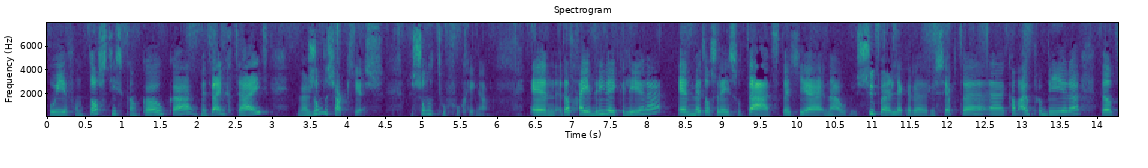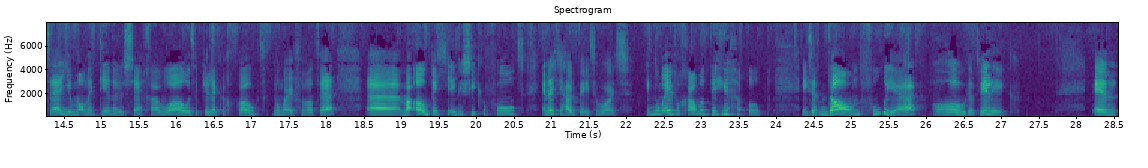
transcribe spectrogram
hoe je fantastisch kan koken met weinig tijd maar zonder zakjes. Dus zonder toevoegingen. En dat ga je drie weken leren. En met als resultaat dat je nou, super lekkere recepten uh, kan uitproberen. Dat hè, je man en kinderen zeggen: Wow, wat heb je lekker gekookt? Noem maar even wat. Hè. Uh, maar ook dat je energieker voelt en dat je huid beter wordt. Ik noem even gewoon wat dingen op. Ik zeg: Dan voel je: Oh, dat wil ik. En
